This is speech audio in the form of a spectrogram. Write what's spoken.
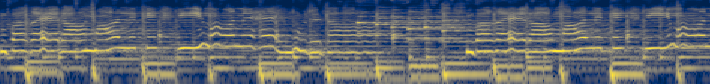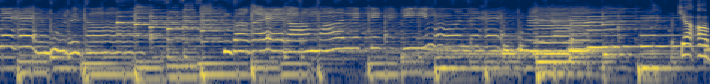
بغیر مال ایمان ہے مردہ۔ بغیر مال کے ایمان ہے مردہ۔ بغیر مال کے ایمان ہے مردہ۔ کیا آپ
